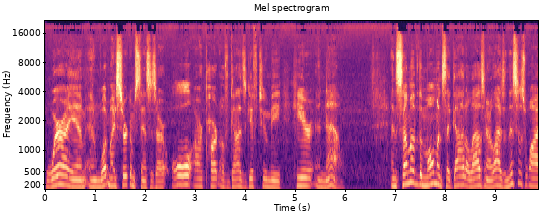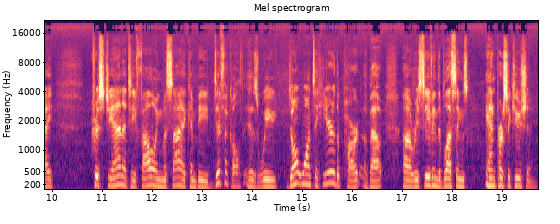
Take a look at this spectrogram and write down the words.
where I am, and what my circumstances are, all are part of God's gift to me here and now. And some of the moments that God allows in our lives, and this is why Christianity following Messiah can be difficult, is we don't want to hear the part about uh, receiving the blessings and persecution.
